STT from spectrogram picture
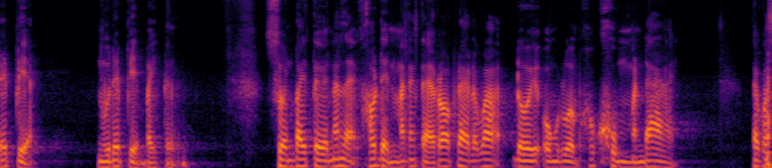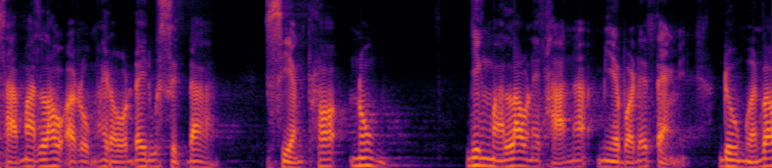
ได้เปรียบหนูได้เปรียบใบเตยส่วนใบเตยนั่นแหละเขาเด่นมาตั้งแต่รอบแรกแล้วว่า โดยองค์รวมเขาคุมมันได้ แล้วก็สามารถเล่าอารมณ์ให้เราได้รู้สึกได้ เสียงเพราะนุ่ม ยิ่งมาเล่าในฐานะเมียบอได้แต่งนี่ดูเหมือนว่า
